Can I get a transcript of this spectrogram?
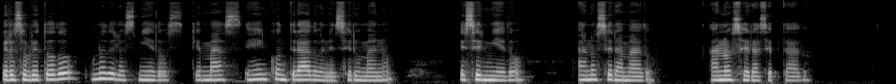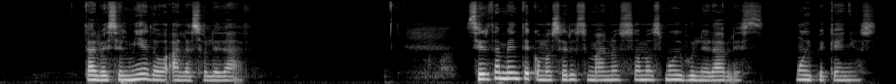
Pero sobre todo, uno de los miedos que más he encontrado en el ser humano es el miedo a no ser amado, a no ser aceptado. Tal vez el miedo a la soledad, Ciertamente como seres humanos somos muy vulnerables, muy pequeños.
